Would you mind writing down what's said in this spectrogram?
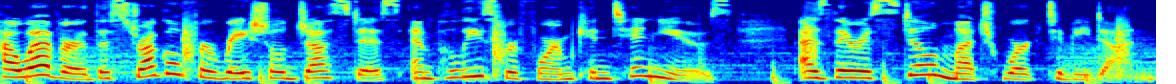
However, the struggle for racial justice and police reform continues, as there is still much work to be done.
